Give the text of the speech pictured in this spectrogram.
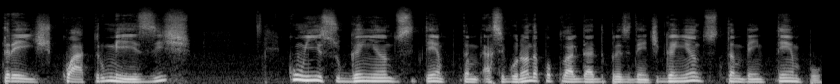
três, quatro meses. Com isso, ganhando-se tempo, assegurando a popularidade do presidente, ganhando-se também tempo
